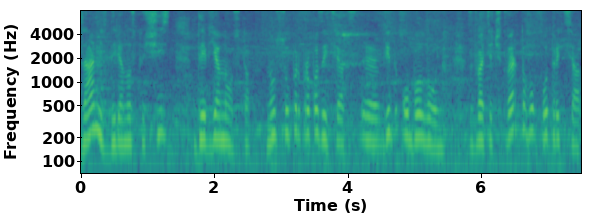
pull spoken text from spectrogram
замість 96,90. Ну, супер пропозиція Е, від оболонь з 24 по 30.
